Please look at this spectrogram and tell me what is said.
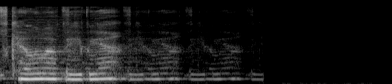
It's Killua, baby.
